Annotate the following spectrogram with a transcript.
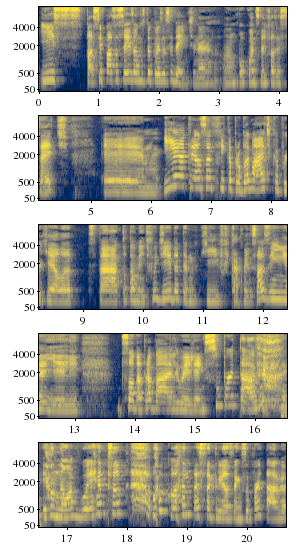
E se passa seis anos depois do acidente, né, um pouco antes dele fazer sete. É... E a criança fica problemática porque ela está totalmente fodida, tendo que ficar com ele sozinha e ele só dá trabalho, ele é insuportável. Eu não aguento o quanto essa criança é insuportável.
